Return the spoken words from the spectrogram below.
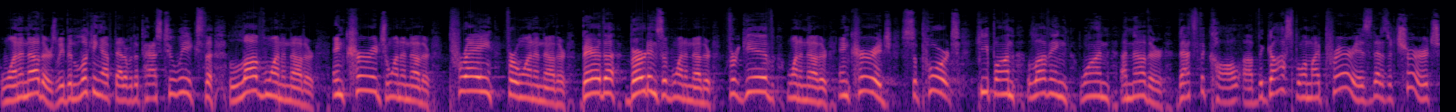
one another's. We've been looking at that over the past two weeks. The love one another, encourage one another, pray for one another another, bear the burdens of one another, forgive one another, encourage, support, keep on loving one another. That's the call of the gospel. And my prayer is that as a church,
